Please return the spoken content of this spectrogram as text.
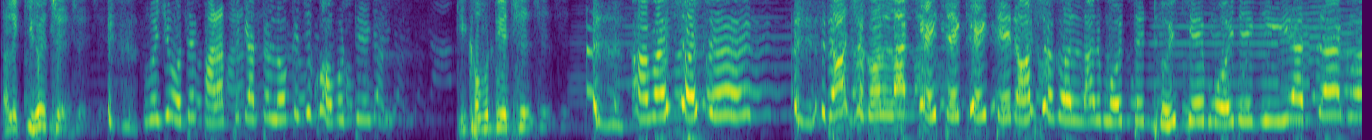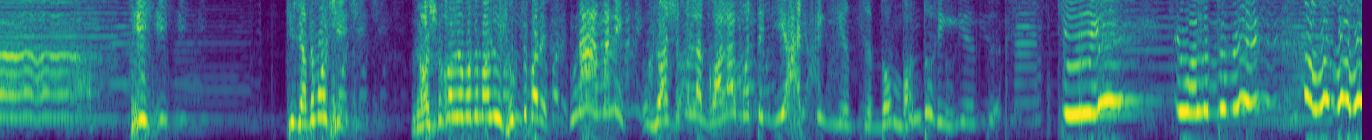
তাহলে কি হয়েছে? যে ওদের পাড়ার থেকে একটা লোক এসে খবর দিয়ে গেল। কি খবর দিয়েছে? আমার শ্বশুর রসগোল্লা খেতে খেতে রসগোল্লার মধ্যে ঢুকে মরে গিয়েছে কি? কি যাতে বলছি? রসগোল্লার মধ্যে মানুষ ঢুকতে পারে? না মানে রসগোল্লা গলার মধ্যে গিয়ে আটকে গিয়েছে দম বন্ধ হয়ে গিয়েছে। কি? কি বলে তুমি? আমার বাবা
